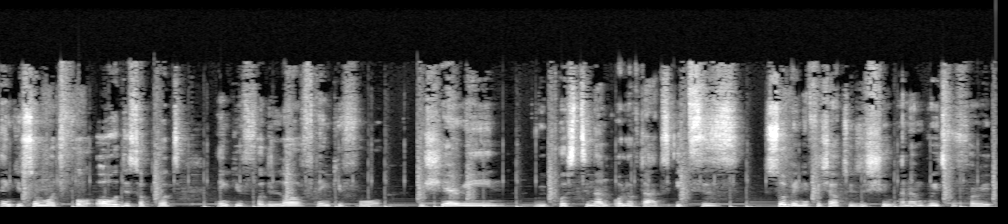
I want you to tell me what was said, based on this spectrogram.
Thank you so much for all the support. Thank you for the love. Thank you for the sharing, reposting, and all of that. It is so beneficial to this show, and I'm grateful for it.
